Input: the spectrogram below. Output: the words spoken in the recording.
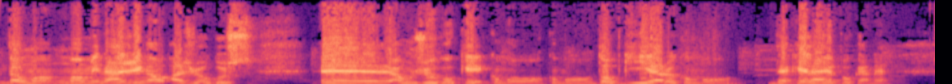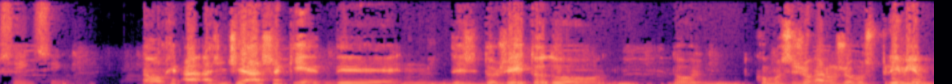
dar uma, uma homenagem a, a jogos é, a um jogo que como como Top Gear ou como daquela época, né? Sim, sim. Então, a, a gente acha que de, de- do jeito do, do como se joga nos jogos premium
